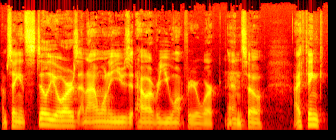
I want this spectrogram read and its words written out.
I'm saying it's still yours, and I want to use it however you want for your work. Mm. And so I think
